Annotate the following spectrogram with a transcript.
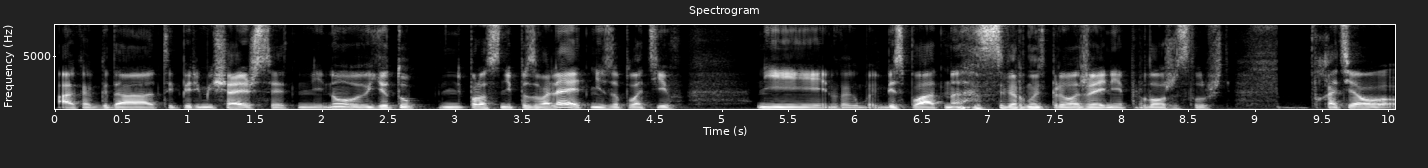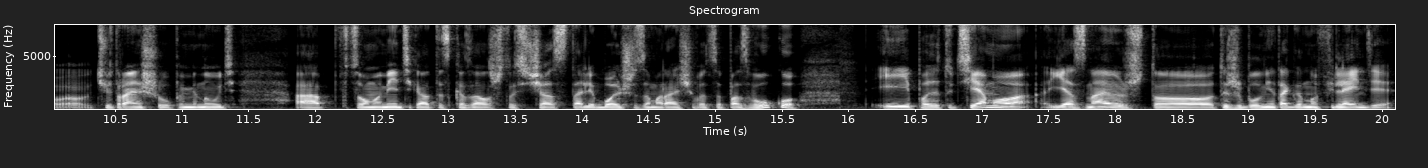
А когда ты перемещаешься, это не, ну, YouTube просто не позволяет, не заплатив, не, ну, как бы бесплатно свернуть приложение и продолжить слушать. Хотел э, чуть раньше упомянуть а, в том моменте, когда ты сказал, что сейчас стали больше заморачиваться по звуку. И под эту тему я знаю, что ты же был не так давно в Финляндии,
